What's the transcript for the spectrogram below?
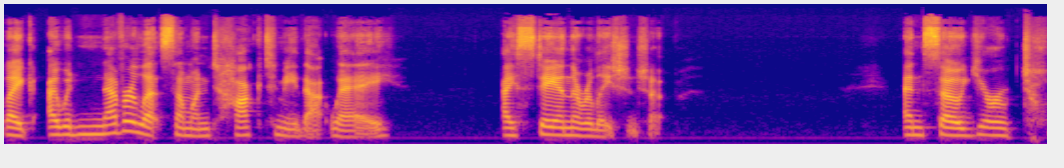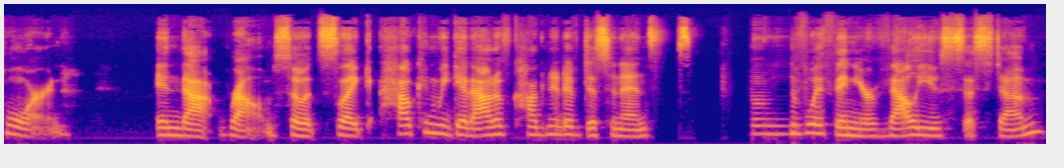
like I would never let someone talk to me that way. I stay in the relationship. And so you're torn in that realm. So it's like how can we get out of cognitive dissonance, live within your value system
